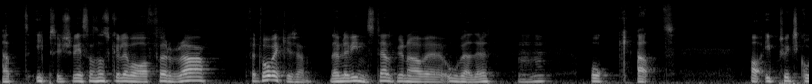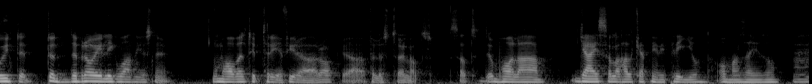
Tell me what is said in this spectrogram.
Att Ipswich-resan som skulle vara förra, för två veckor sedan, den blev inställd på grund av eh, ovädret. Mhm. Och att ja, Ipswich går ju inte dunderbra i League One just nu. De har väl typ 3-4 raka förluster eller något. Så att de har alla guys har halkat ner i prion om man säger så. Mm.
